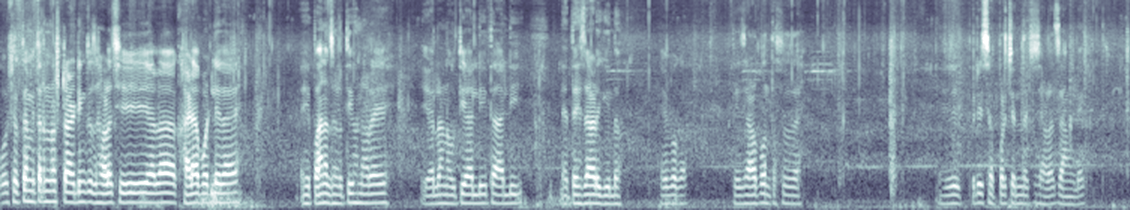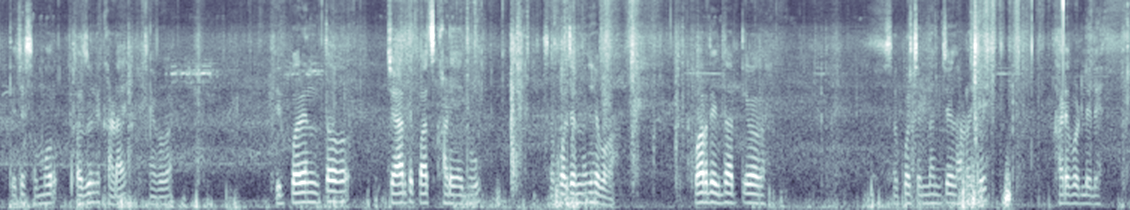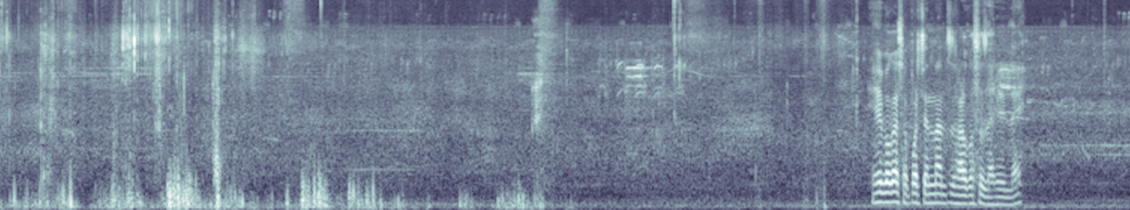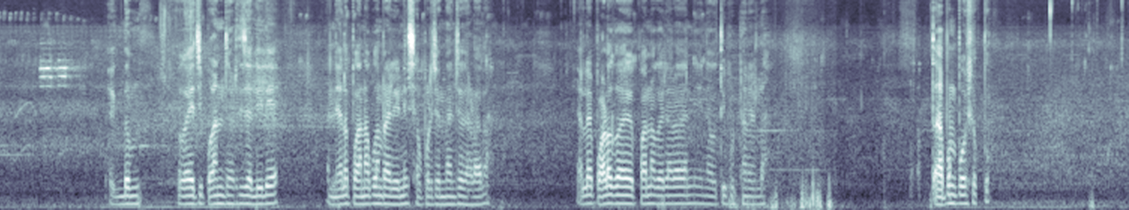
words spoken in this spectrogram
पाहू शकता मित्रांनो स्टार्टिंगचं झाडाचे याला खाड्या पडलेला आहे. हे पानं झडती होणार आहे. याला नव्हती आली तर आली नाही तर हे झाड गेलं. हे बघा ते झाड पण तसंच आहे. हे तरी सफरचंदाची झाडं चांगले आहेत. त्याच्यासमोर अजून एक खाडा आहे. हे बघा. तिथपर्यंत चार ते पाच खाडे आहेत भाऊ. सफरचंदाचे हे बघा. परत एकदा ते बघा. सफरचंदांच्या झाडाचे खाडे पडलेले हे बघा सफरचंदांचं झाड कसं झालेलं आहे. एकदम बघा याची पान झडती झालेली आहे आणि याला पानं पण राहिली नाही सफरचंदांच्या झाडाला. याला पाळं ग पानं गळणार आणि नवती फुटणार याला तर आपण पाहू शकतो.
